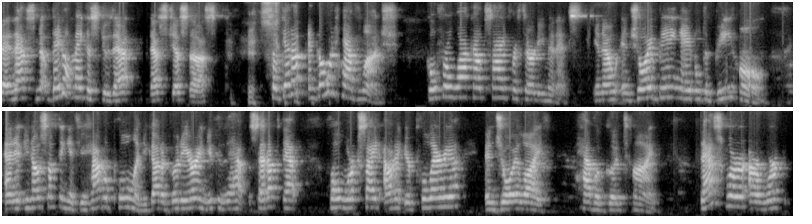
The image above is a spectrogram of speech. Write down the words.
and that's no, they don't make us do that. That's just us. So get up and go and have lunch. Go for a walk outside for 30 minutes. You know enjoy being able to be home. And if, you know something if you have a pool and you got a good area and you can have, set up that whole work site out at your pool area enjoy life. Have a good time. That's where our work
